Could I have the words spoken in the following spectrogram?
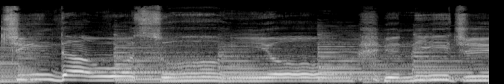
倾倒我所有，愿你旨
